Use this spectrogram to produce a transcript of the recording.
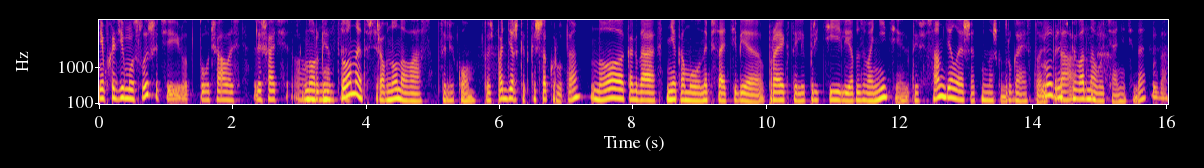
необходимо услышать, и вот получалось решать э, Но организационно это все равно на вас целиком. То есть поддержка – это, конечно, круто, но когда некому написать тебе проект или прийти, или обзвонить, ты все сам делаешь, это немножко другая история. Ну, в принципе, да. в одного тянете, да? Да.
